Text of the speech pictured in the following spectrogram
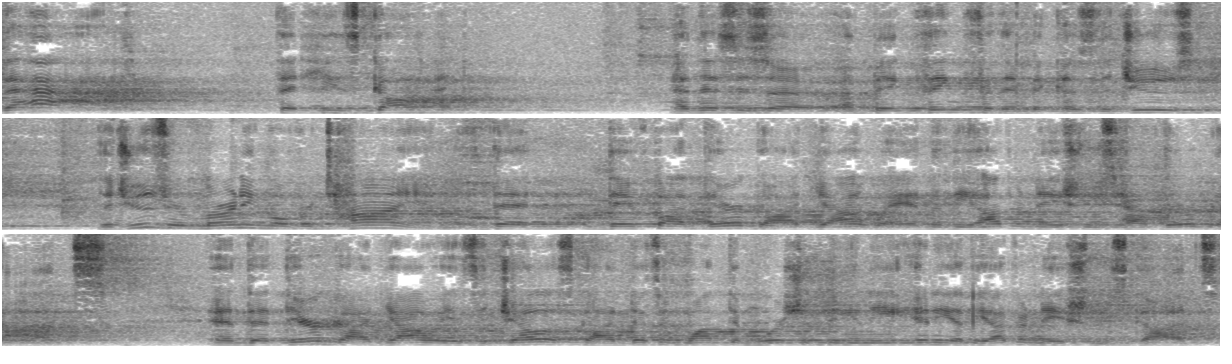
that, that he's God. And this is a, a big thing for them because the Jews the Jews are learning over time that they've got their God, Yahweh, and then the other nations have their gods. And that their God, Yahweh, is a jealous God, doesn't want them worshiping any, any of the other nations' gods.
